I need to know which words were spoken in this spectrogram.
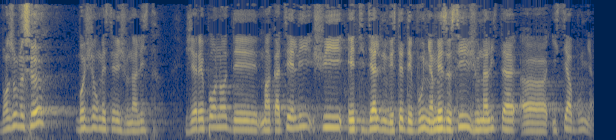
Bonjour, monsieur. Bonjour, monsieur le journaliste. Je réponds au nom de Makatieli. Je suis étudiant à l'université de Bounia, mais aussi journaliste euh, ici à Bounia.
